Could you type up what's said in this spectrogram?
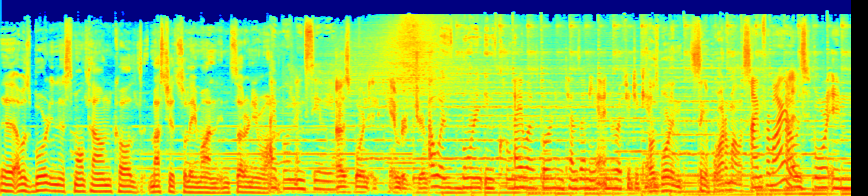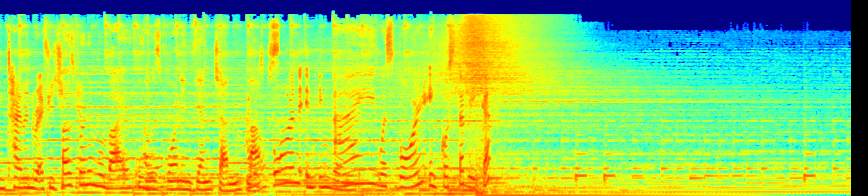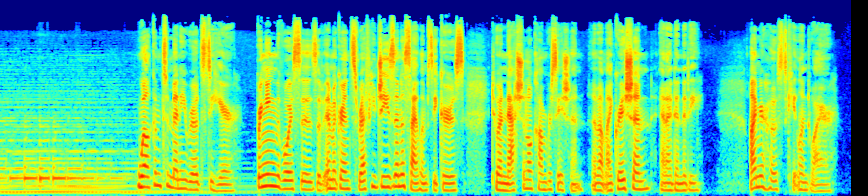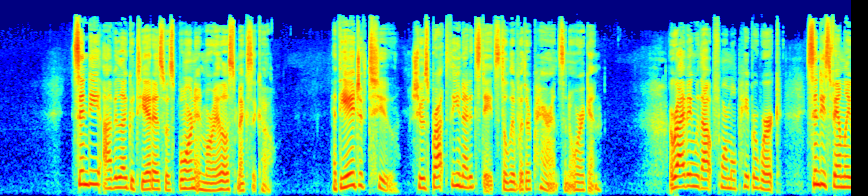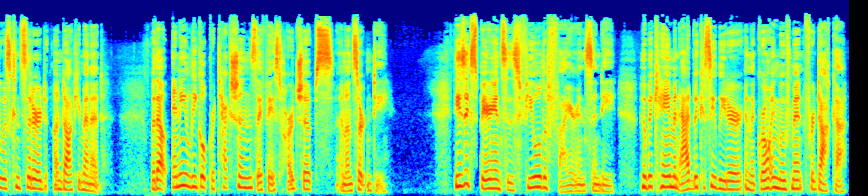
Uh, I was born in a small town called Masjid Suleiman in southern Iran. I was born in Syria. I was born in Hamburg, Germany. I was born in Congo. I was born in Tanzania in a refugee camp. I was born in Singapore. Guatemala. I'm from Ireland. I was born in Thailand refugee. I was born in Mumbai. I was born in Vientiane, Laos. I was born in England. I was born in Costa Rica. Welcome to Many Roads to Here, bringing the voices of immigrants, refugees, and asylum seekers to a national conversation about migration and identity. I'm your host, Caitlin Dwyer. Cindy Avila Gutierrez was born in Morelos, Mexico. At the age of two, she was brought to the United States to live with her parents in Oregon. Arriving without formal paperwork, Cindy's family was considered undocumented. Without any legal protections, they faced hardships and uncertainty. These experiences fueled a fire in Cindy, who became an advocacy leader in the growing movement for DACA,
